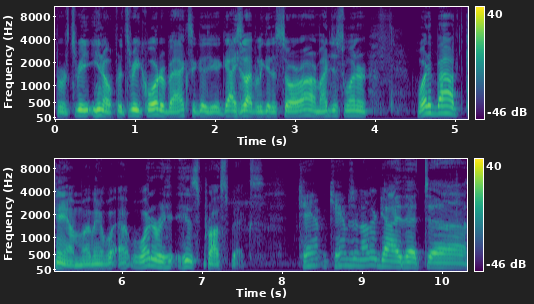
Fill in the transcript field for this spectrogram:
for three, you know, for three quarterbacks because the guy's liable to get a sore arm. I just wonder, what about Cam? I mean, what, what are his prospects? Cam Cam's another guy that uh,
